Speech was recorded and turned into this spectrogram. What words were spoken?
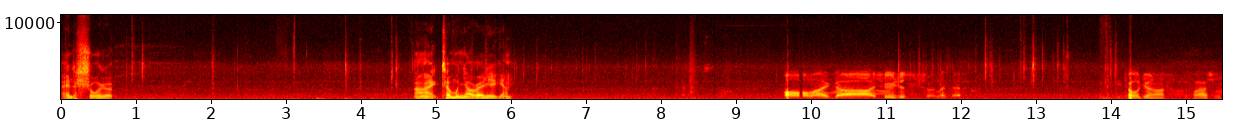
And destroyed it. Alright, tell me when y'all ready again. Oh my gosh, you just destroyed my desk? Told you not. Flashes.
